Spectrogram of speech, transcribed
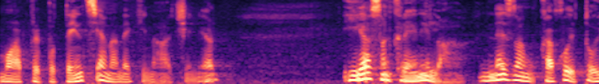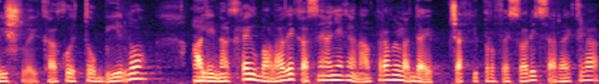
moja prepotencija na neki način. Jel? I ja sam krenila, ne znam kako je to išlo i kako je to bilo, ali na kraju balade kad sam ja njega napravila, da je čak i profesorica rekla,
